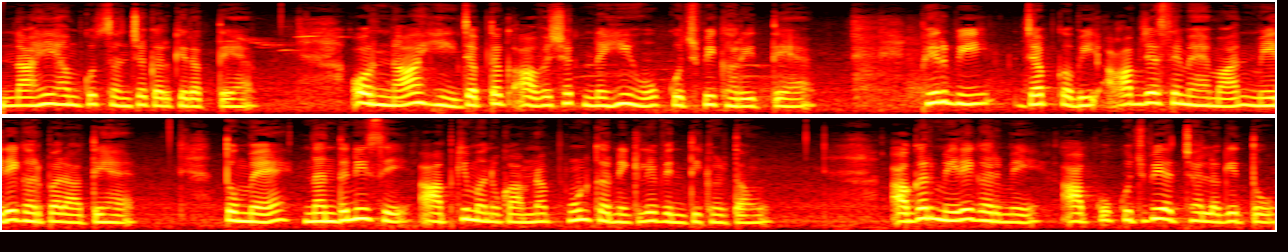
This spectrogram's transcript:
ना ही हम कुछ संचय करके रखते हैं, और ना ही जब तक आवश्यक नहीं हो कुछ भी खरीदते हैं। फिर भी जब कभी आप जैसे मेहमान मेरे घर पर आते हैं तो मैं नंदनी से आपकी मनोकामना पूर्ण करने के लिए विनती करता हूँ। अगर मेरे घर में आपको कुछ भी अच्छा लगे तो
